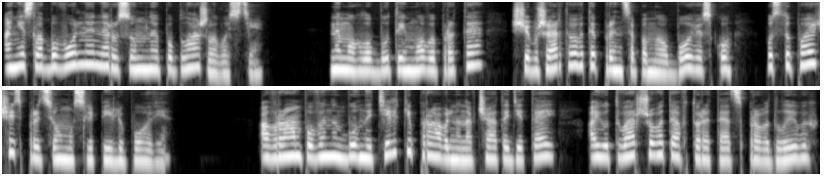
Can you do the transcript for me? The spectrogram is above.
ані слабовольної нерозумної поблажливості, не могло бути й мови про те, щоб жертвувати принципами обов'язку, поступаючись при цьому сліпій любові. Авраам повинен був не тільки правильно навчати дітей, а й утверджувати авторитет справедливих,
